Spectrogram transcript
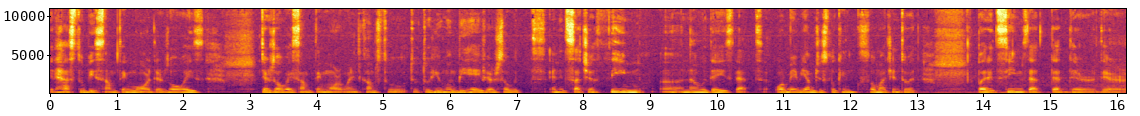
it has to be something more. There's always there's always something more when it comes to, to, to human behavior. So it's and it's such a theme uh, nowadays that or maybe i'm just looking so much into it but it seems that that there there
